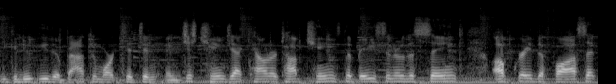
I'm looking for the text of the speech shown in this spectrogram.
you can do either bathroom or kitchen and just change that countertop, change the basin or the sink, upgrade the faucet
